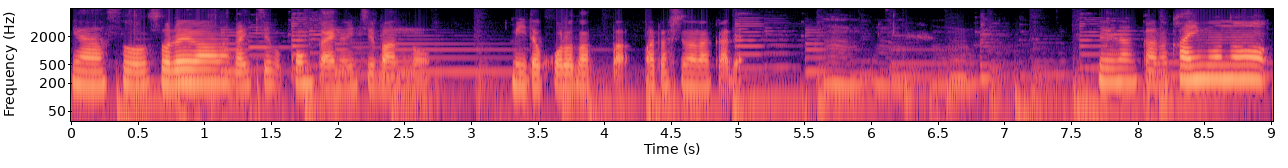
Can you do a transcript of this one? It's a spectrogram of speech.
いやーそうそれがなんか一番今回の一番の見どころだった。私の中で。うんうん。でなんかあの買い物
